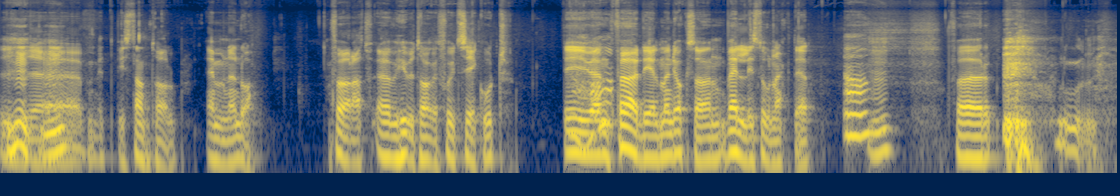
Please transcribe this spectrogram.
i Mhm, eh, ett visst antal ämnen då. För att överhuvudtaget få ut C-kort. Det är ju Jaha. en fördel men det är också en väldigt stor nackdel. Ja. För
